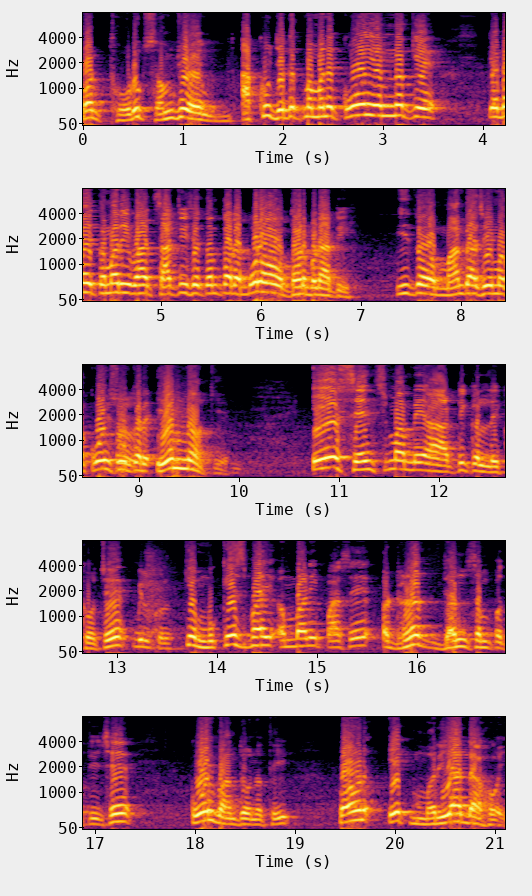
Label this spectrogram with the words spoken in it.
પણ થોડુંક સમજો એમ. આખું જગતમાં મને કોઈ એમ ન કે કે ભાઈ તમારી વાત સાચી છે તમે તારે બોલાવો ધડબડાટી. એ તો માંદા છે એમાં કોઈ શું કરે એમ ન કે. એ સેન્સમાં મેં આ આર્ટિકલ લખ્યો છે બિલકુલ. કે મુકેશભાઈ અંબાણી પાસે અઢળક ધન સંપત્તિ છે કોઈ વાંધો નથી પણ એક મર્યાદા હોય.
